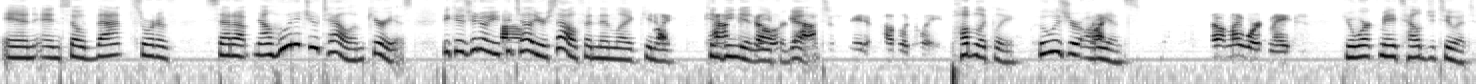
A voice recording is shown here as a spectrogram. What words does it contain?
And and so that sort of set up. Now, who did you tell? I'm curious because you know you could tell yourself and then like you know Right. You conveniently tell- You forget have to state it publicly. publicly. Who was your audience? Uh, my workmates. Your workmates held you to it.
